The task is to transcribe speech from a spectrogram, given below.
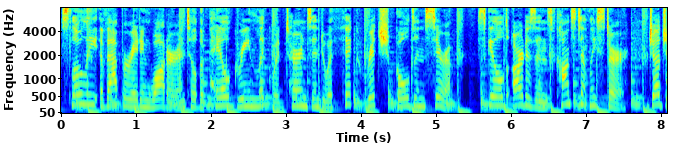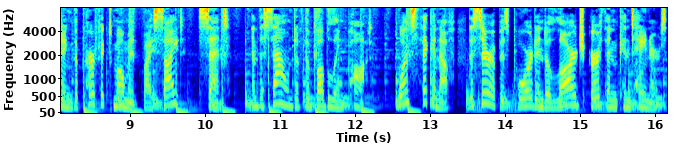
slowly evaporating water until the pale green liquid turns into a thick, rich, golden syrup. Skilled artisans constantly stir, judging the perfect moment by sight, scent, and the sound of the bubbling pot. Once thick enough, the syrup is poured into large earthen containers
